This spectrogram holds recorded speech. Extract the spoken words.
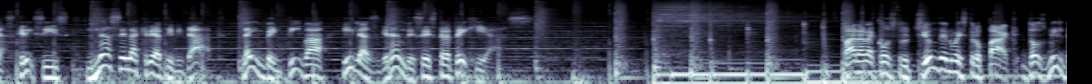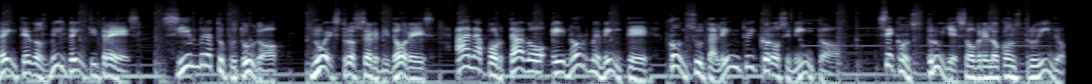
las crisis nace la creatividad, la inventiva y las grandes estrategias. Para la construcción de nuestro PAC 2020-2023, Siembra tu futuro, nuestros servidores han aportado enormemente con su talento y conocimiento. Se construye sobre lo construido,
